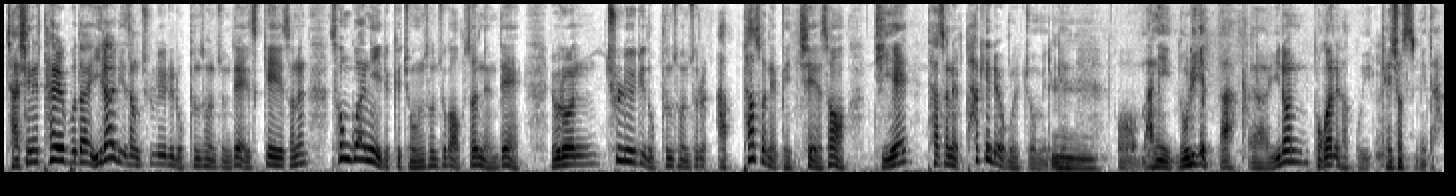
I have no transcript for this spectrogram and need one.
자신의 타율보다 1할 이상 출루율이 높은 선수인데 SK에서는 성관이 이렇게 좋은 선수가 없었는데 이런 출루율이 높은 선수를 앞 타선에 배치해서 뒤에 타선의 파괴력을 좀 이렇게 음. 어, 많이 노리겠다 어, 이런 보관을 갖고 계셨습니다.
